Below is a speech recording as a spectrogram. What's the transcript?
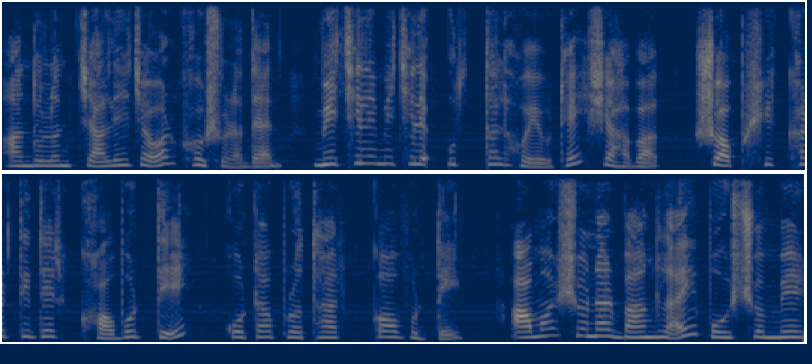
আন্দোলন চালিয়ে যাওয়ার ঘোষণা দেন। মিছিলে মিছিলে উত্তাল হয়ে ওঠে শাহবাগ। সব শিক্ষার্থীদের খবর দিয়ে কোটা প্রথার কবর দে আমার সোনার বাংলায় বৈষম্যের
